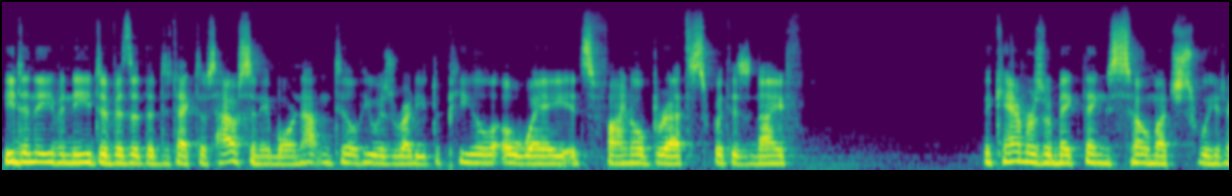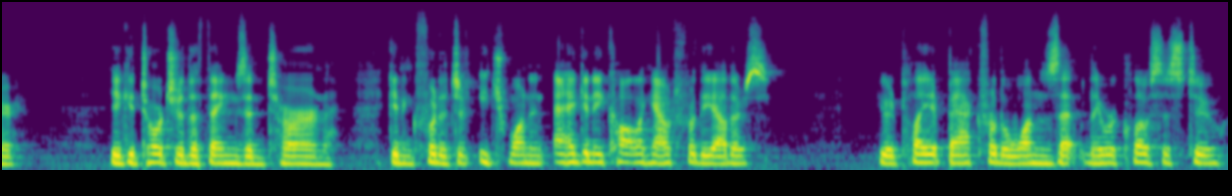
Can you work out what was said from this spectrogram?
He didn't even need to visit the detective's house anymore, not until he was ready to peel away its final breaths with his knife. The cameras would make things so much sweeter. He could torture the things in turn, getting footage of each one in agony calling out for the others. He would play it back for the ones that they were closest to,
